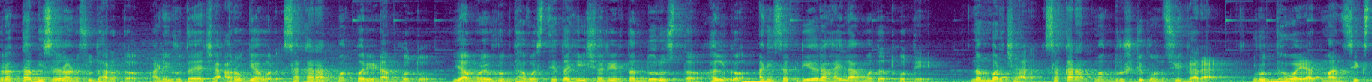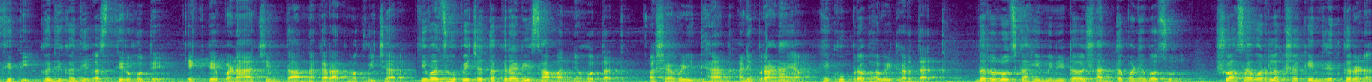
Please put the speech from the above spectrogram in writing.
रक्ताभिसरण सुधारतं आणि हृदयाच्या आरोग्यावर सकारात्मक परिणाम होतो. यामुळे वृद्धावस्थेतही शरीर तंदुरुस्त हलकं आणि सक्रिय राहायला मदत होते. नंबर चार सकारात्मक दृष्टिकोन स्वीकारा वृद्धवयात मानसिक स्थिती कधी कधी अस्थिर होते. एकटेपणा चिंता नकारात्मक विचार किंवा झोपेच्या तक्रारी सामान्य होतात. अशा वेळी ध्यान आणि प्राणायाम हे खूप प्रभावी ठरतात. दररोज काही मिनिटं शांतपणे बसून श्वासावर लक्ष केंद्रित करणं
